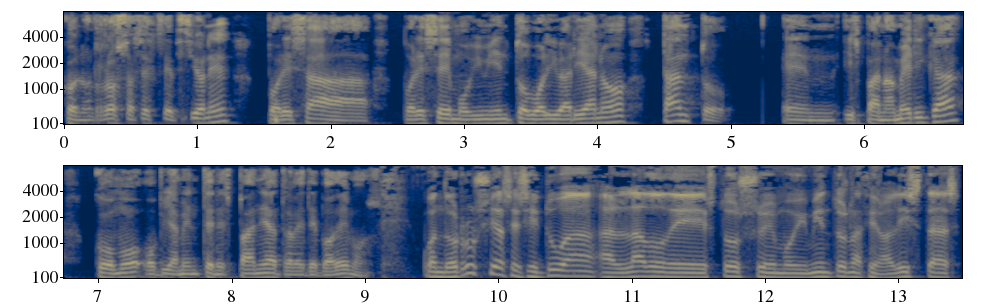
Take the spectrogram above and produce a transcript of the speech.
con honrosas excepciones por esa por ese movimiento bolivariano tanto en Hispanoamérica como obviamente en España a través de Podemos. Cuando Rusia se sitúa al lado de estos eh, movimientos nacionalistas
